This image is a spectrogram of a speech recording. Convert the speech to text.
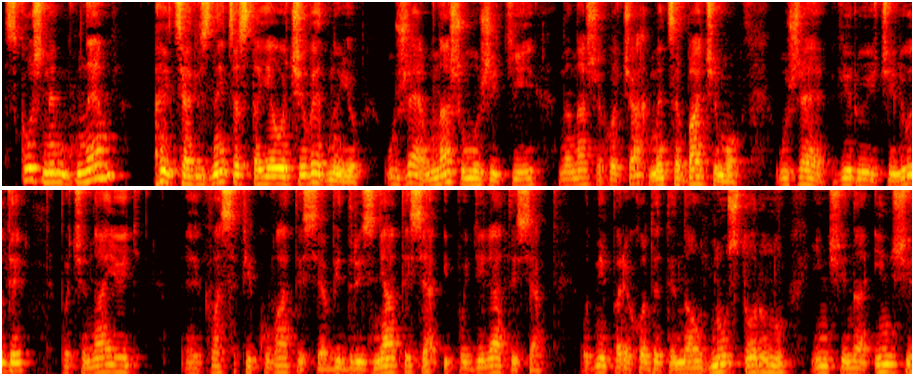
З кожним днем ця різниця стає очевидною. Уже в нашому житті, на наших очах ми це бачимо. Уже віруючі люди починають е, класифікуватися, відрізнятися і поділятися. Одні переходити на одну сторону, інші на, інші,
